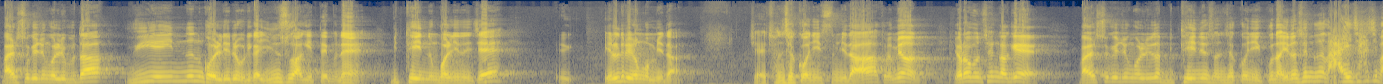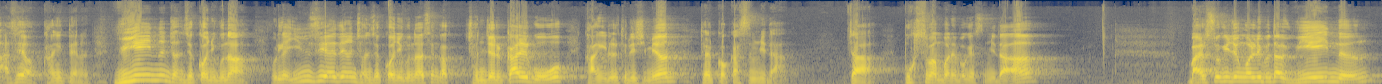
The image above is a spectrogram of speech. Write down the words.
말소교정 권리보다 위에 있는 권리를 우리가 인수하기 때문에 밑에 있는 권리는 이제 이- 예를 들어 이런 겁니다. 이제 전세권이 있습니다. 그러면 여러분 생각에 말소교정 권리보다 밑에 있는 전세권이 있구나 이런 생각은 아예 하지 마세요. 강의 때는 위에 있는 전세권이구나 우리가 인수해야 되는 전세권이구나 생각 전제를 깔고 강의를 들으시면 될 것 같습니다. 자 복습 한번 해보겠습니다. 말소교정 권리보다 위에 있는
